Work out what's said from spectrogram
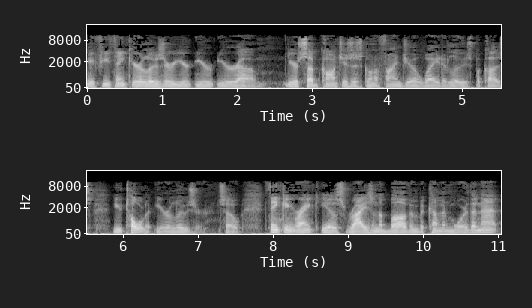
if you think you're a loser, your your your uh, your subconscious is going to find you a way to lose because you told it you're a loser. So thinking rank is rising above and becoming more than that.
